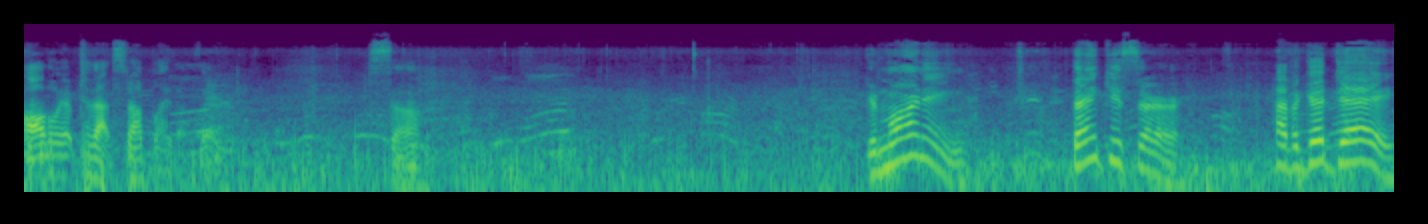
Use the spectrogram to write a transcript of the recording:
all the way up to that stoplight up there. So, good morning. Thank you, sir. Have a good day.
